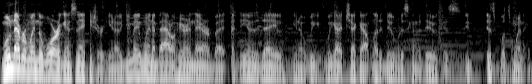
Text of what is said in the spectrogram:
we'll never win the war against nature. You know, you may win a battle here and there, but at the end of the day, you know, we we got to check out and let it do what it's going to do because it, it's what's winning.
